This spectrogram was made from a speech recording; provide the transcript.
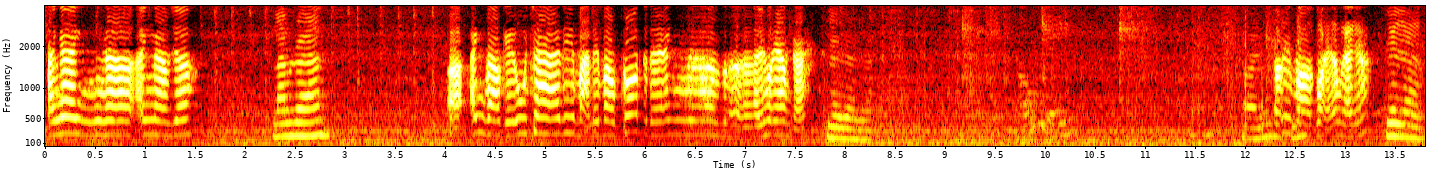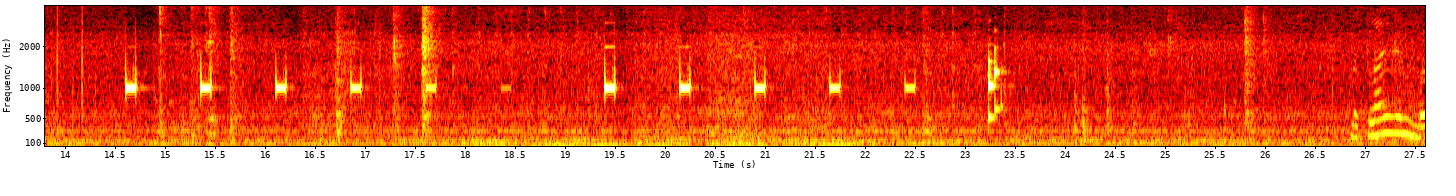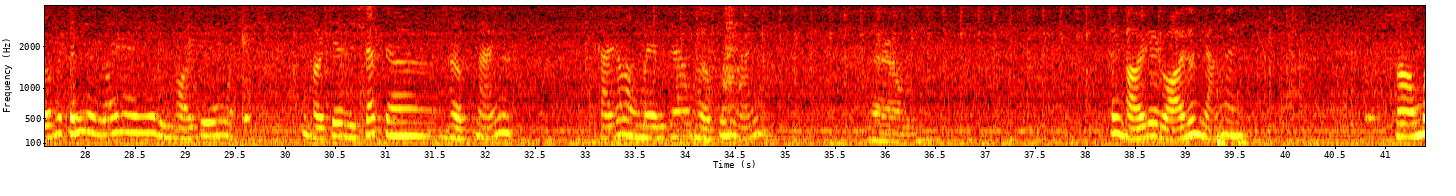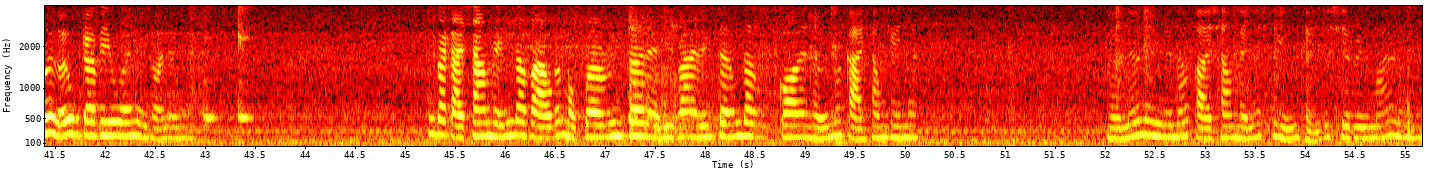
Anh ơi anh à, anh làm chưa? Làm rồi anh. À, anh vào cái ucha đi bạn ấy vào code rồi đấy anh à, ấy hộ em cái. Dạ dạ dạ. Rồi thì vào gọi em cái nhá. Dạ dạ lấy mở máy tính lấy cái điện thoại kia điện thoại kia thì cho hợp nãy cài cái phần mềm cho ông hợp lúc nãy cái điện thoại kia gọi hướng dẫn Ờ, ông mới gửi ultraview ở điện thoại này chúng ta cài xong thì chúng ta vào cái mục uh, printer này device printer chúng ta coi thử nó cài xong chưa nha. Rồi nếu như nó cài xong thì nó sẽ hiển thị cái series máy luôn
